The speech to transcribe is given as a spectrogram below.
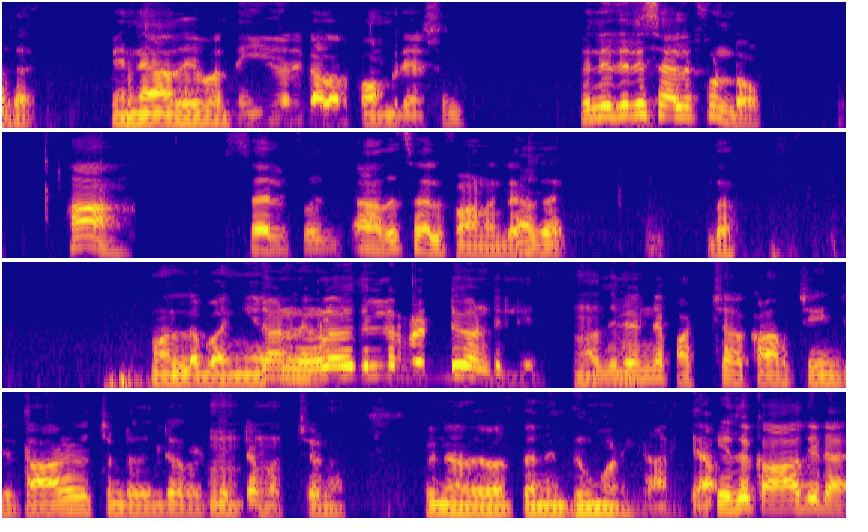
അതെ. പിന്നെ അതേപോലെ ഈ ഒരു കളർ കോമ്പിനേഷൻ പിന്നെ ഇതിൽ സെൽഫ് ഉണ്ടോ? ആ. സെൽഫ് അത് സെൽഫ് ആണല്ലേ? അതെ. നല്ല ഭംഗിയാണ്. നിങ്ങൾ ഇതിൽ റെഡ് കണ്ടില്ലേ? അതിൽ തന്നെ പച്ച കളർ ചേഞ്ച് താഴെ വെച്ചിട്ടുണ്ട് ഇതിന്റെ റെഡിന്റെ. പച്ചയാണ്. പിന്നെ അതേപോലെ തന്നെ ഇതും വേണമെങ്കിൽ കാണിക്കാം. ഇത് കാതിടെ.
